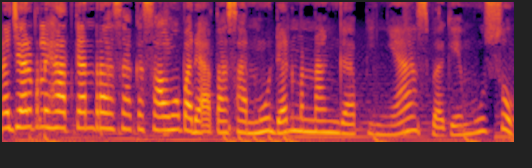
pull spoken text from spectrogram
Nah, jangan perlihatkan rasa kesalmu pada atasanmu dan menanggapinya sebagai musuh.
